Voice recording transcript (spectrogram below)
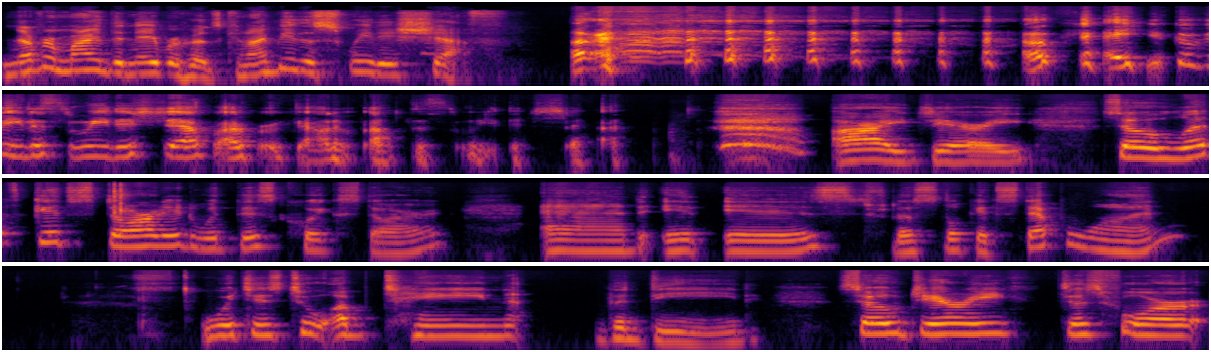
Never mind the neighborhoods. Can I be the Swedish chef? okay, you could be the Swedish chef. I forgot about the Swedish chef. All right, Jerry. So let's get started with this quick start. And it is, let's look at step one, which is to obtain the deed. So, Jerry, just for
